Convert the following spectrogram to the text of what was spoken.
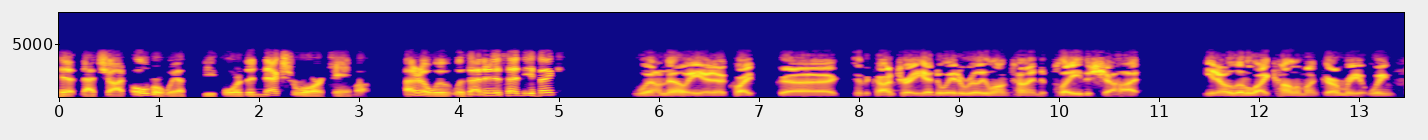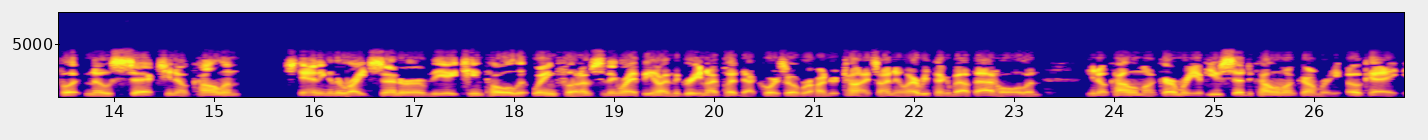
hit that shot over with before the next roar came up. I don't know. Was, that in his head? Do you think? Well, no. He had a quite uh, to the contrary. He had to wait a really long time to play the shot. You know, a little like Colin Montgomerie at Winged Foot in 06. You know, Colin standing in the right center of the 18th hole at Winged Foot. I'm sitting right behind the green. I played that course over a hundred times. I know everything about that hole. And you know, Colin Montgomerie. If you said to Colin Montgomerie, "Okay,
